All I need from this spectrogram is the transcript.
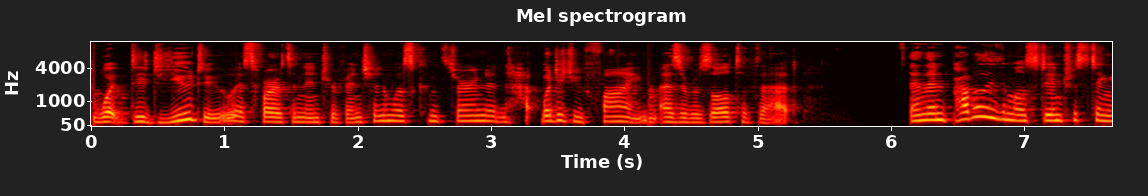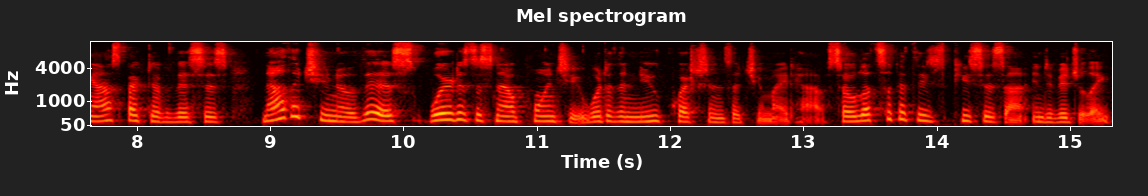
what did you do as far as an intervention was concerned, and what did you find as a result of that. And then probably the most interesting aspect of this is now that you know this, where does this now point you? What are the new questions that you might have? So let's look at these pieces uh, individually.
